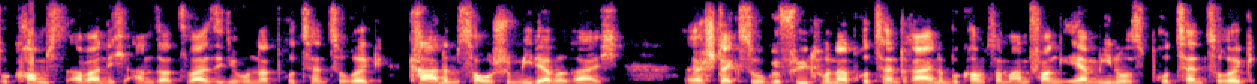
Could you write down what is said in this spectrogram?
bekommst aber nicht ansatzweise die 100% zurück, gerade im Social Media Bereich. äh, steckst du gefühlt 100% rein und bekommst am Anfang eher Minusprozent zurück,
